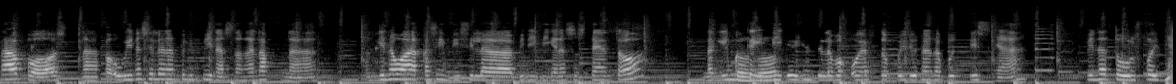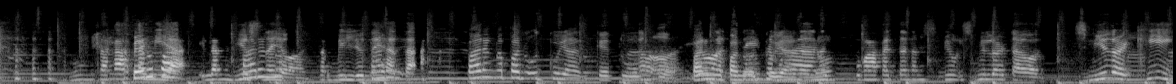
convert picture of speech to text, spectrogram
Tapos, napauwi na sila ng Pilipinas, ng anak na. Ang ginawa kasi hindi sila binibigyan ng sustento. Naging Uh-huh. magkaibigan yung dalawang OFW na nabuntis niya. Pinatulfo niya. Pero Nakakahiya. Ilang views na na- yon Isang milyon na yata. Parang napanood ko yan kay Tulfo. Oo, Parang yun. napanood ko yan, mga ano? Kumakanta ng Smu- Smuller tawag. Smuller King.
